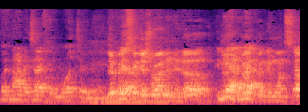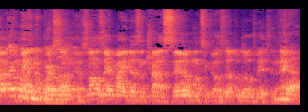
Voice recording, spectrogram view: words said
but not exactly what they're doing. They're basically Yeah. just running it up. You know, Yeah, everybody yeah. putting in one stock They're- and making it running worth the bill something. As long as everybody doesn't try to sell once it goes up a little bit, then that Yeah.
